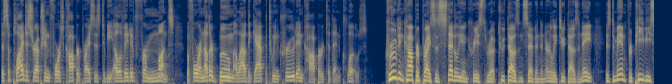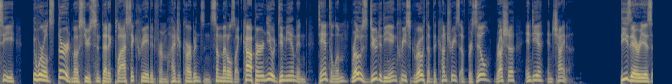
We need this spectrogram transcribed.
the supply disruption forced copper prices to be elevated for months before another boom allowed the gap between crude and copper to then close. Crude and copper prices steadily increased throughout 2007 and early 2008 as demand for PVC, the world's third most used synthetic plastic created from hydrocarbons and some metals like copper, neodymium, and tantalum, rose due to the increased growth of the countries of Brazil, Russia, India, and China. These areas,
